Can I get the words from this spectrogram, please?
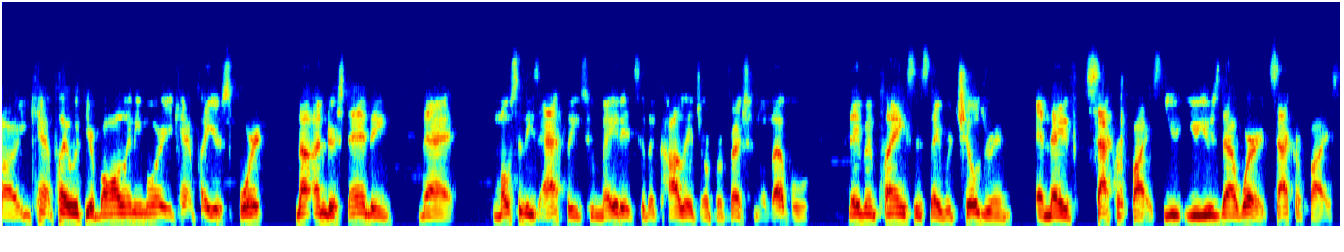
uh, you can't play with your ball anymore. You can't play your sport. Not understanding that most of these athletes who made it to the college or professional level, they've been playing since they were children and they've sacrificed. You, you use that word, sacrifice.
